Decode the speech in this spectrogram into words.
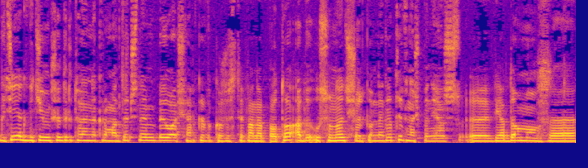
Gdzie, jak widzimy przed rytuałem nekromantycznym, była siarka wykorzystywana po to, aby usunąć wszelką negatywność, ponieważ e, wiadomo, że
